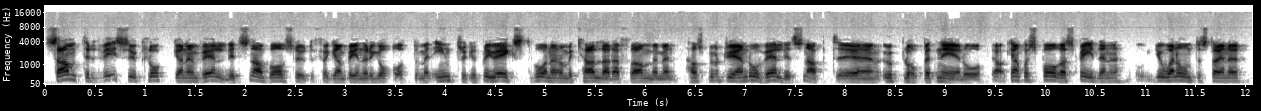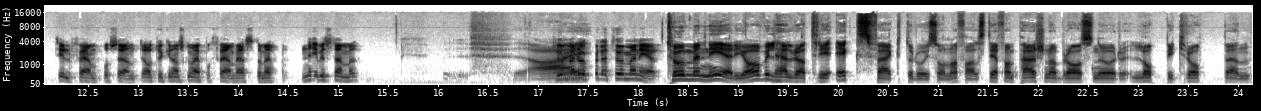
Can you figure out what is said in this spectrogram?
Samtidigt visar ju klockan en väldigt snabb avslutning för Gambino Rigato. men intrycket blir ju extra bra när de är kalla där framme. Men han spurtar ju ändå väldigt snabbt eh, upploppet ner och ja, kanske spara speeden. Johan Untersteiner till 5%. Jag tycker den ska med på fem hästar, men ni bestämmer. Tummen upp eller tummen ner? Tummen ner. Jag vill hellre ha 3 X-Factor då i sådana fall. Stefan Persson har bra snurr, lopp i kroppen.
